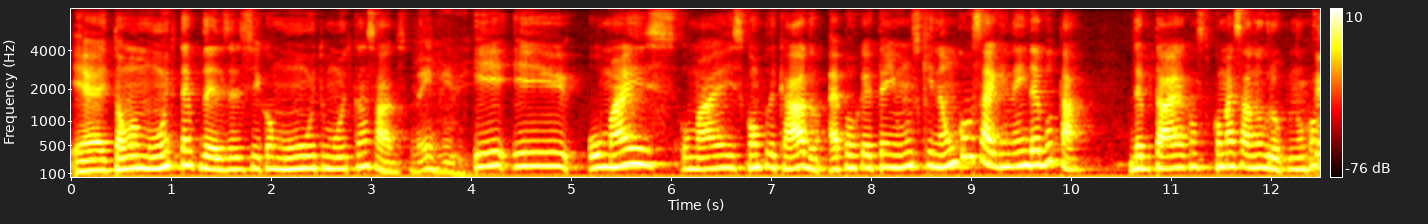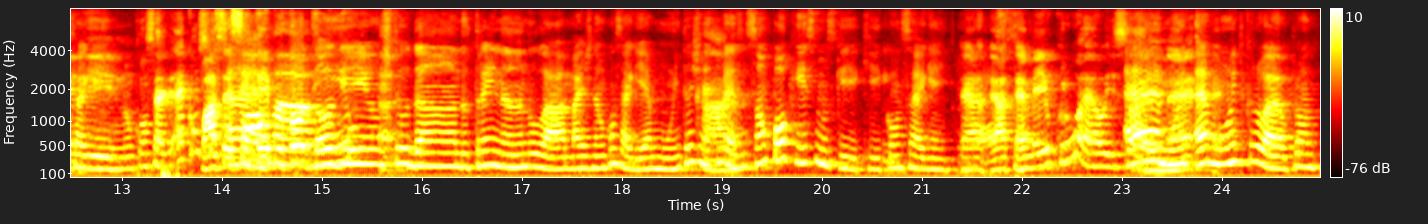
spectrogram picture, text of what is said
E aí toma muito tempo deles, eles ficam muito, muito cansados. Nem vive. E, e o, mais, o mais complicado é porque tem uns que não conseguem nem debutar. Debutar é começar no grupo, não Entendi, consegue. não consegue. É como Passa esse tempo todinho. Todinho estudando, treinando lá, mas não consegue. E é muita gente Cara. mesmo. São pouquíssimos que, que conseguem. É, é até meio cruel isso É, aí, muito, né? é muito cruel. Pronto,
